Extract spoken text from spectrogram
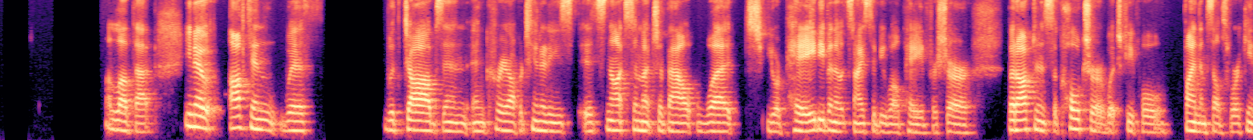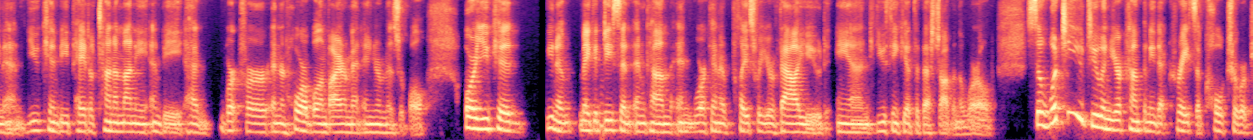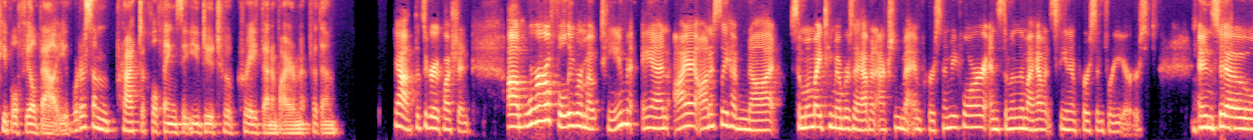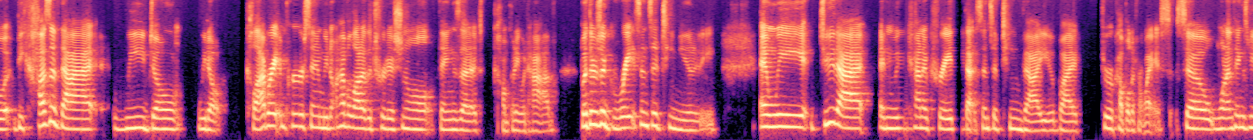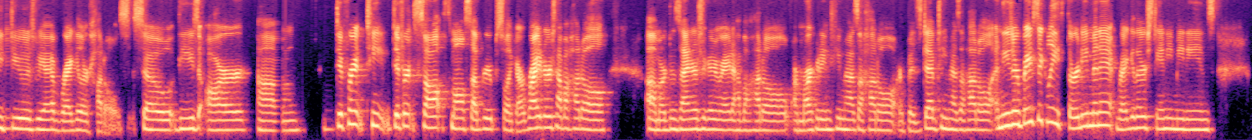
I love that. You know, often with with jobs and and career opportunities it's not so much about what you're paid even though it's nice to be well paid for sure but often it's the culture which people find themselves working in. You can be paid a ton of money and be and work for in a horrible environment and you're miserable. Or you could you know make a decent income and work in a place where you're valued and you think you have the best job in the world. So what do you do in your company that creates a culture where people feel valued? What are some practical things that you do to create that environment for them? Yeah that's a great question um, we're a fully remote team and i honestly have not some of my team members i haven't actually met in person before and some of them i haven't seen in person for years and so because of that we don't we don't collaborate in person. We don't have a lot of the traditional things that a company would have, but there's a great sense of team unity. And we do that and we kind of create that sense of team value by through a couple different ways. So one of the things we do is we have regular huddles. So these are um, different team, different small, small subgroups. So like our writers have a huddle, um, our designers are getting ready to have a huddle. Our marketing team has a huddle. Our biz dev team has a huddle. And these are basically 30 minute regular standing meetings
